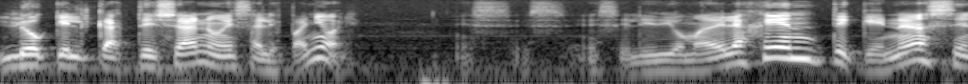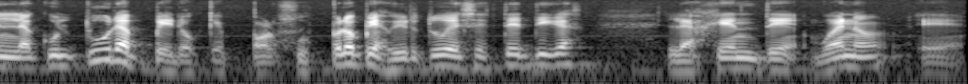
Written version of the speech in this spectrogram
lo que el castellano es al español. Es, el idioma de la gente, que nace en la cultura, pero que por sus propias virtudes estéticas la gente, bueno, eh,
